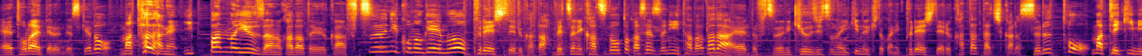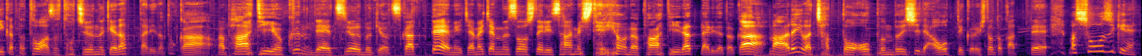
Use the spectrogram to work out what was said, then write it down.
えー捉えてるんですけど、まあただね、一般のユーザーの方というか、普通にこのゲームをプレイしている方、別に活動とかせずに、ただただ、えっ、と、普通に休日の息抜きとかにプレイレイしている方たちからすると、まあ、敵味方問わず途中抜けだったりだとか、まあ、パーティーを組んで強い武器を使ってめちゃめちゃ無双してリサーメしてるようなパーティーだったりだとか、まあ、あるいはチャットオープン VC で煽ってくる人とかって、まあ、正直ね、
